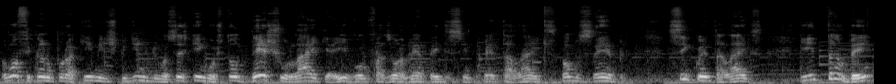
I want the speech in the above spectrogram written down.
Eu vou ficando por aqui, me despedindo de vocês. Quem gostou, deixa o like aí. Vamos fazer uma meta aí de 50 likes, como sempre. 50 likes. E também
